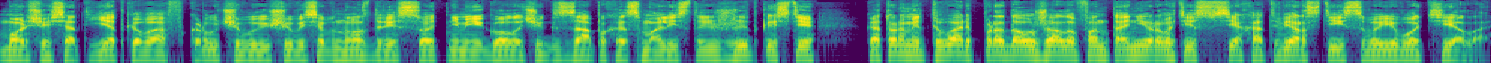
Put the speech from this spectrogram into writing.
морщась от едкого, вкручивающегося в ноздри сотнями иголочек запаха смолистой жидкости, которыми тварь продолжала фонтанировать из всех отверстий своего тела.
